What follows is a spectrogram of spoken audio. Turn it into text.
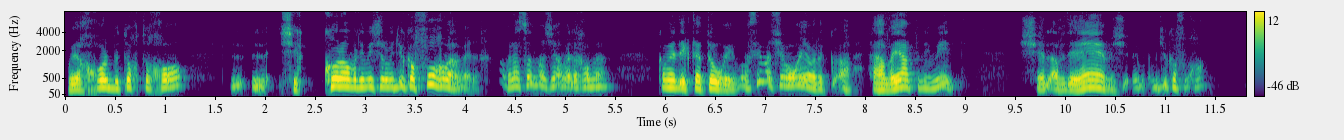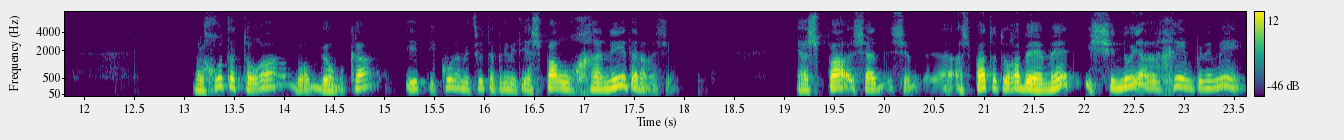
הוא יכול בתוך תוכו, שכל הפנימי שלו בדיוק הפוך מהמלך, אבל לעשות מה שהמלך אומר. כל מיני דיקטטורים, עושים מה שהם אומרים, אבל ההוויה הפנימית של עבדיהם, בדיוק הפוכה. מלכות התורה בעומקה היא תיקון המציאות הפנימית, היא השפעה רוחנית על אנשים. היא השפעה, השפעת התורה באמת היא שינוי ערכים פנימי,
